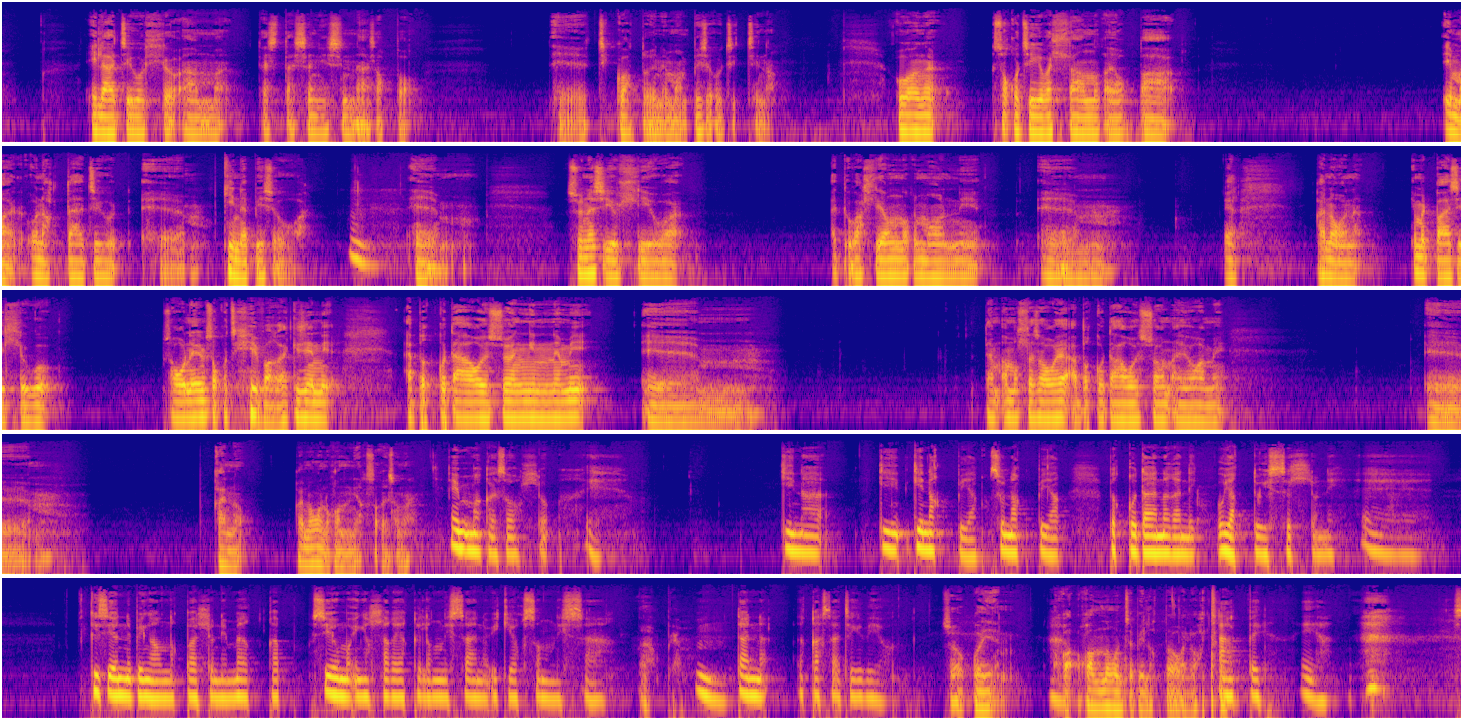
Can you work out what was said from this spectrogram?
илаатигуллу аама тас тассаниссиннаасарпо э тиккуартуинаман писуутитсина уанга соқутигиваллаарнеқаёрпаа има унартаатигут э кинаписууа э сунасиуллиуа атуарлиорнеримоонни э э канаона имат паасиллугу соорнеем соқутигивара кисиани апеққутааруйуссуангиннами эм там амерласоориа апеққутааруйуссуарн ажорами э кано канорунеқорниарсарисама иммақасоорлу э кина кинарпиақ сунарпиақ пеққутаанераник уяртуиссаллуни э кисианни пингаарнерпааллуни меэққап сиуму ингерлариаққилерниссаану икиорсерниссаа ааппи м таана эққарсаатигивиу so qoyan qornerun tapillertooralorta ааппи иа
